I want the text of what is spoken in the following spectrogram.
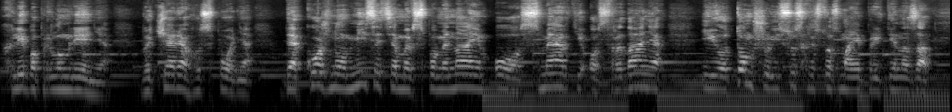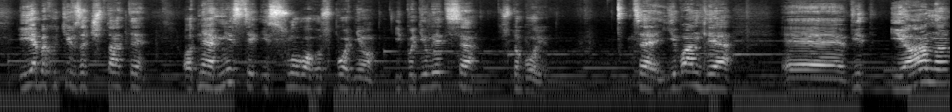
хлібопреломлення, вечеря Господня, де кожного місяця ми вспоминаємо о смерті, о страданнях і о тому, що Ісус Христос має прийти назад. І я би хотів зачитати одне місце із Слова Господнього і поділитися з тобою. Це Євангелія е, від Іоанна,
